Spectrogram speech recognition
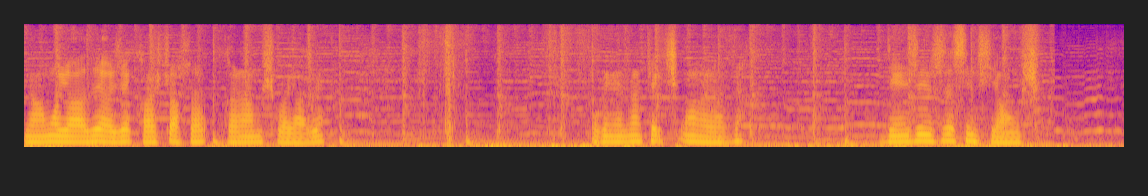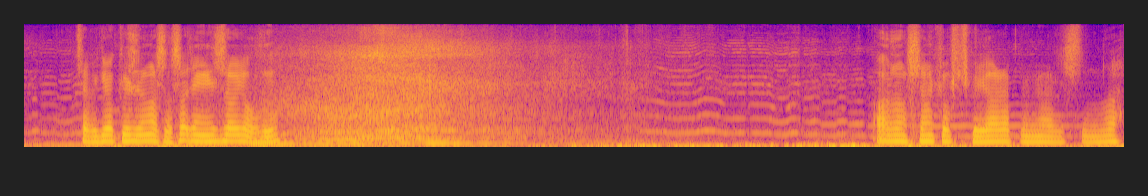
Yağmur yağdı yağacak. Karşı taraflar kararmış bayağı bir. Bugün evden pek çıkmam herhalde. Denizin üstü simsiyah olmuş. Tabi gökyüzü nasılsa deniz de öyle oluyor. Allah'ım sana çok şükür ya Rabbim ya Resulullah.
